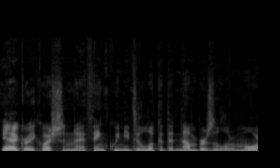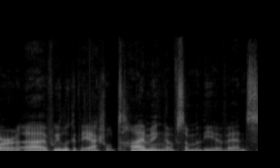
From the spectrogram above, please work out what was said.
Yeah, great question. I think we need to look at the numbers a little more. Uh, if we look at the actual timing of some of the events,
